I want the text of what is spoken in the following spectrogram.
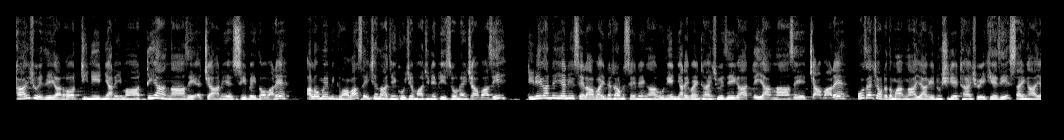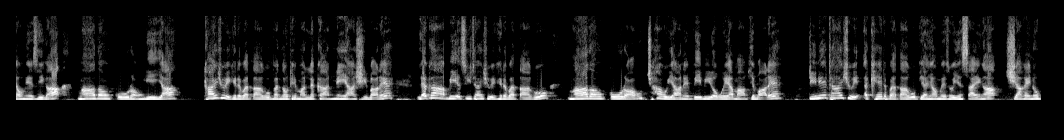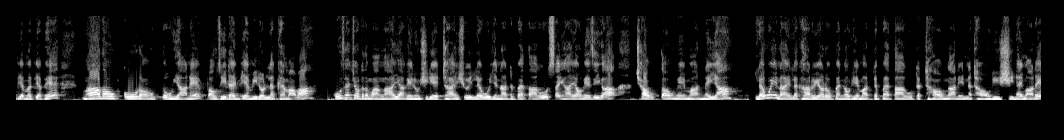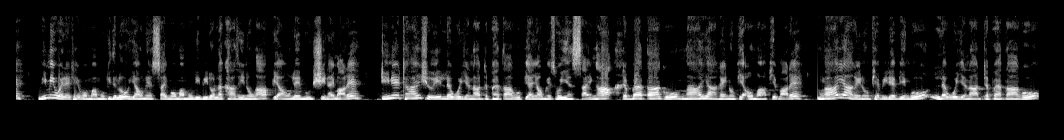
ထိုင်းရွှေဈေးကတော့ဒီနေ့ညနေမှာ150အကျနဲ့ဈေးပိတ်သွားပါတယ်အားလုံးပဲမင်္ဂလာပါစိတ်ချမ်းသာခြင်းကိုကြံပါခြင်းနဲ့ပြည့်စုံနိုင်ကြပါစေဒီနေ့ကနေ့ရက်နေ့10လပိုင်း2025ခုနှစ်ညနေပိုင်းထိုင်းရွှေဈေးက150ကျပါတယ်96.5ရာခိုင်နှုန်းရှိတဲ့ထိုင်းရွှေခဲဈေးဆိုင်ငါရောင်းတဲ့ဈေးက99,400ထိုင်းရွှေခေတ္တပတ်သားကိုဘန်ကောက်ထဲမှာလက်ခ200ရှိပါတယ်လက်ခအပြီးအစီထိုင်းရွှေခေတ္တပတ်သားကို99,600နဲ့ပေးပြီးတော့ဝယ်ရမှာဖြစ်ပါတယ် ဒီနေ့ထိုင်းရွှေအခဲတစ်ပတ်သားကိုပြန်ရောက်မယ်ဆိုရင်ဆိုင်ကရာခိုင်နှုန်းပြန်မပြတ်ဖက်99,300နဲ့ပေါက်ဈေးတိုင်းပြန်ပြီးတော့လက်ခံပါပါ96.5ရာခိုင်နှုန်းရှိတဲ့ထိုင်းရွှေလက်ဝတ်ရနာတစ်ပတ်သားကိုဆိုင်ဟာရောက်နေစီက6000နဲ့မှ200လက်ဝတ်နိုင်လက်ခတွေကတော့ဘန်ကောက်ထဲမှာတစ်ပတ်သားကို1000ကနေ2000ထိရှိနိုင်ပါတယ်မိမိဝယ်တဲ့ထဲပေါ်မှာမူတည်တယ်လို့ရောင်းတဲ့ဆိုင်ပေါ်မှာမူတည်ပြီးတော့လက်ခစီနှုန်းကပြောင်းလဲမှုရှိနိုင်ပါတယ် ဒီနေ့ထိုင်းရွှေလက်ဝတ်ရနာတစ်ပတ်သားကိုပြန်ရောက်မယ်ဆိုရင်ဆိုင်ကတစ်ပတ်သားကို900ခိုင်နှုန်းဖြစ်အောင်မှာဖြစ်ပါတယ်900ခိုင်နှုန်းဖြတ်ပြီးတဲ့ပြင်ကိုလက်ဝတ်ရနာတစ်ပတ်သားကို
